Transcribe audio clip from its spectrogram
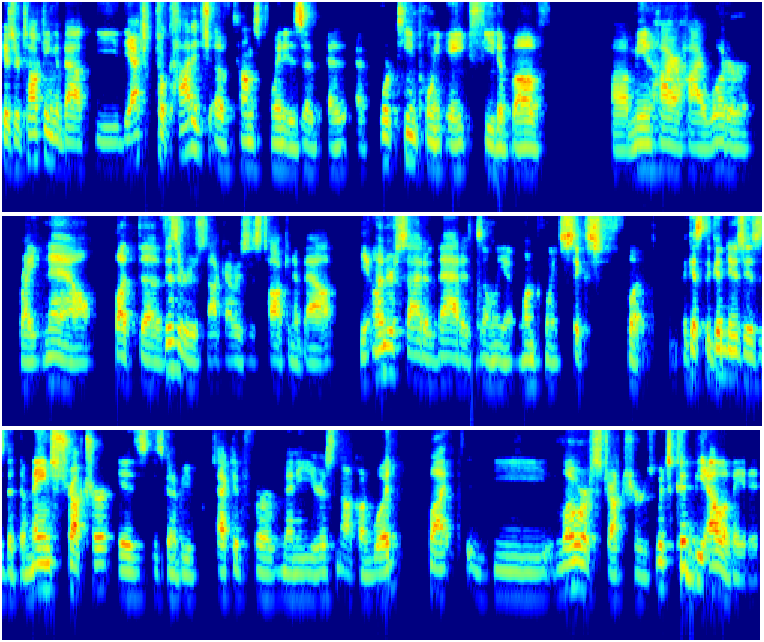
because you're talking about the, the actual cottage of Thomas Point is at, at 14.8 feet above uh, mean higher high water right now. But the visitors dock I was just talking about, the underside of that is only at 1.6 foot. I guess the good news is that the main structure is, is going to be protected for many years, knock on wood. But the lower structures, which could be elevated,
